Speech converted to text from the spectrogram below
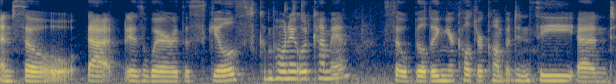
And so that is where the skills component would come in. So, building your culture competency and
